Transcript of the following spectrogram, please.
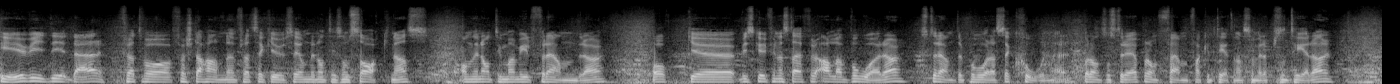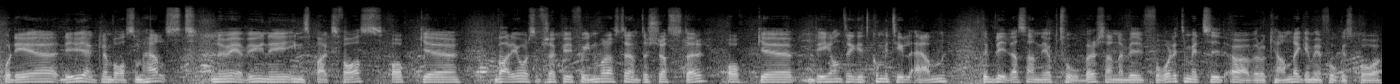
är ju vi där för att vara första handen för att säcka ut sig om det är någonting som saknas, om det är någonting man vill förändra. Och eh, vi ska ju finnas där för alla våra studenter på våra sektioner, på de som studerar på de fem fakulteterna som vi representerar. Och det, det är ju egentligen vad som helst. Nu är vi ju inne i insparksfas och eh, varje år så försöker vi få in våra studenters röster och eh, det har inte riktigt kommit till än. Det blir det sen i oktober, sen när vi får lite mer tid över och kan lägga mer fokus på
